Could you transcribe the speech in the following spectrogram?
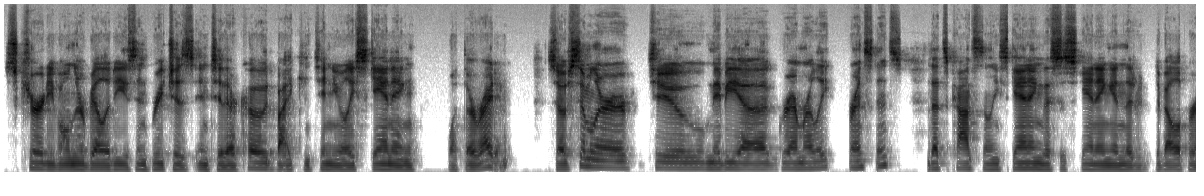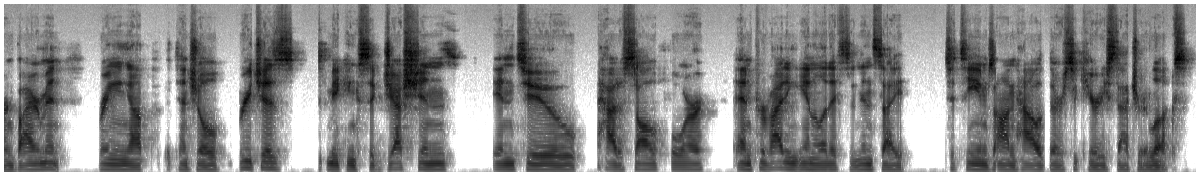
security vulnerabilities and breaches into their code by continually scanning what they're writing. So similar to maybe a Grammarly, for instance, that's constantly scanning. This is scanning in the developer environment, bringing up potential breaches, making suggestions into how to solve for and providing analytics and insight to teams on how their security stature looks.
